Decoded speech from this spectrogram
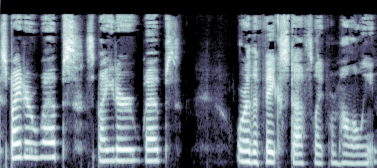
spider webs, spider webs, or the fake stuff like from Halloween?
